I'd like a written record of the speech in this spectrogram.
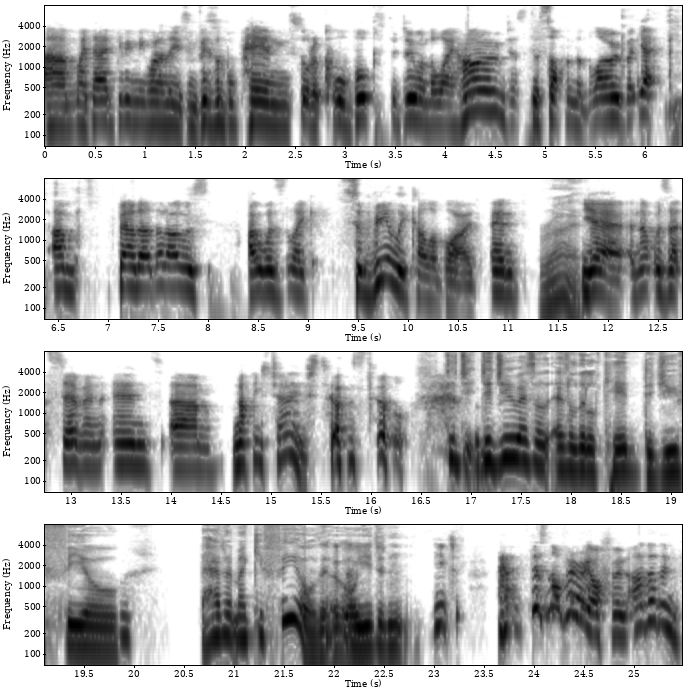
Um, my dad giving me one of these invisible pen sort of cool books to do on the way home, just to soften the blow. But yeah, um, found out that I was I was like severely colorblind, and Right. yeah, and that was at seven, and um, nothing's changed. I'm still Did you did you as a as a little kid did you feel how did it make you feel or you didn't there's not very often, other than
